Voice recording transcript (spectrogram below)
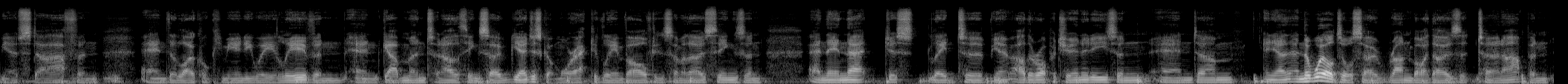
you know, staff and and the local community where you live and, and government and other things. So yeah, just got more actively involved in some of those things and and then that just led to you know other opportunities and and um, and, you know and the world's also run by those that turn up and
